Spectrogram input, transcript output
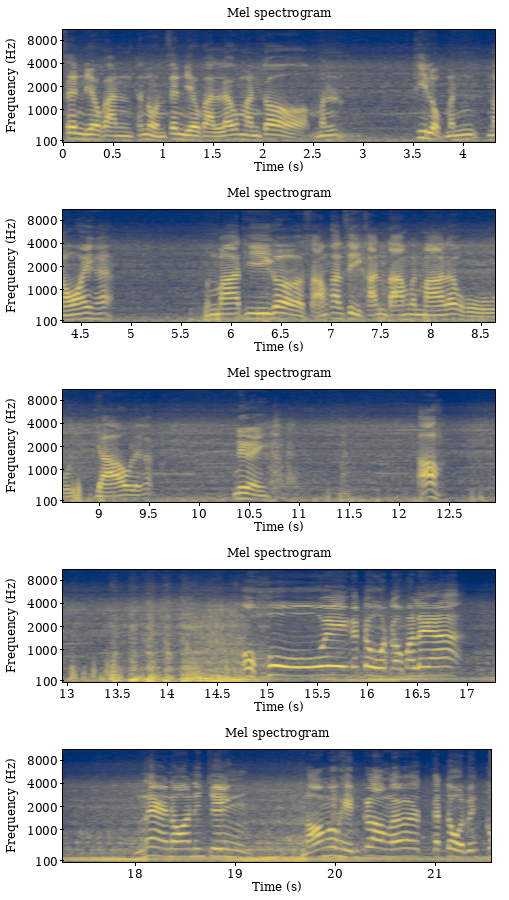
เส้นเดียวกัน ถนนเส้นเดียวกัน แล้วมันก็มันที่หลบมันน้อยฮะมันมาทีก็สามคันสี่คันตามกันมาแล้วโอ้โหยาวเลยครับ เหนื่อย เอาโอ้โหกระโดดออกมาเลยฮะ แน่นอนจริง ๆ น้องเขาเห็นกล้องแล้วกระโดดเป็นก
